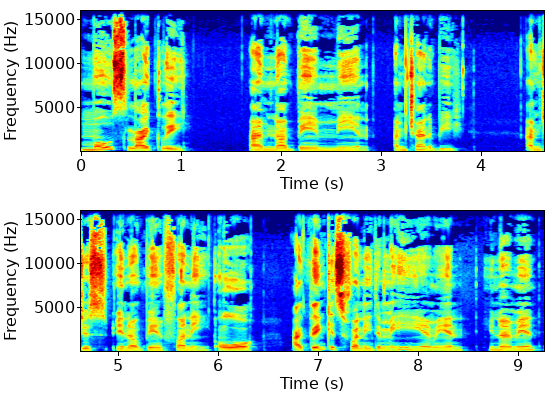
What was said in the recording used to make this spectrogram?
most likely I'm not being mean. I'm trying to be, I'm just, you know, being funny or I think it's funny to me. I mean, you know what I mean?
